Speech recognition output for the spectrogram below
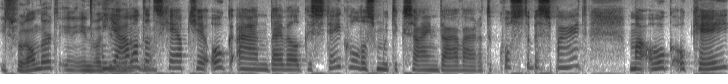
iets veranderd in, in wat jullie Ja, want dat scherpt je ook aan bij welke stakeholders moet ik zijn, daar waar het de kosten bespaart. Maar ook, oké,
